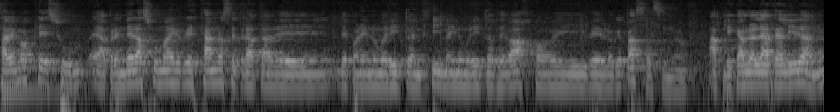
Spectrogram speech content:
Sabemos que eh, aprender a sumar y restar no se trata de, poner numeritos encima y numeritos debajo y ver lo que pasa, sino aplicarlo en la realidad. ¿no?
